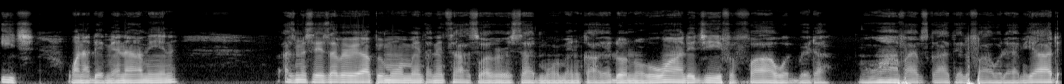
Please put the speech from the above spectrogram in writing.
each one of them, you know what I mean? As me say, it's a very happy moment and it's also a very sad moment because you don't know. We want the G for forward, brother. We want Vybz Kartel forward. I'm yard.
